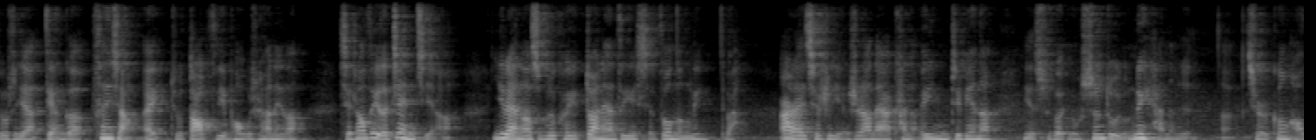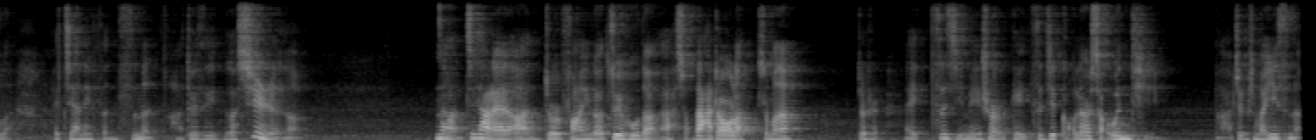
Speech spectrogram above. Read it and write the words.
就直接点个分享，哎，就到自己朋友圈里了，写上自己的见解啊。一来呢，是不是可以锻炼自己写作能力，对吧？二来其实也是让大家看到，哎，你这边呢也是个有深度、有内涵的人啊，其实更好的来建立粉丝们啊对自己一个信任啊。那接下来啊，就是放一个最后的啊小大招了，什么呢？就是哎，自己没事儿给自己搞点小问题啊，这个什么意思呢？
